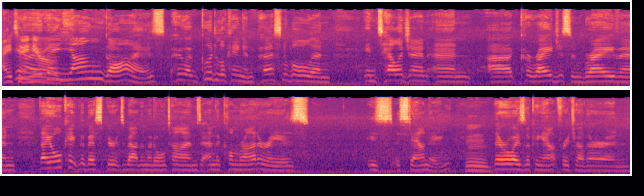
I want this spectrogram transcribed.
18 you know, year olds. They're young guys who are good looking and personable and intelligent and uh, courageous and brave and they all keep the best spirits about them at all times and the camaraderie is is astounding. Mm. They're always looking out for each other and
